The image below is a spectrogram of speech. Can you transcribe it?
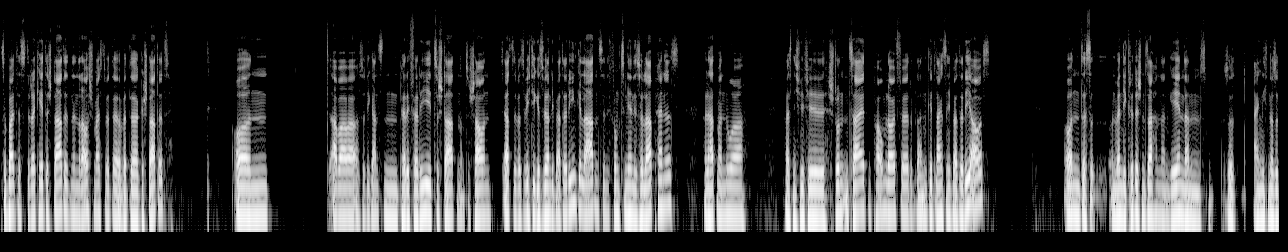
Sobald das die Rakete startet und ihn rausschmeißt, wird er, wird er gestartet. Und aber so die ganzen Peripherie zu starten und zu schauen. Das erste, was wichtig ist, werden die Batterien geladen, sind, funktionieren die Solarpanels, weil da hat man nur, ich weiß nicht wie viel Stunden Zeit, ein paar Umläufe, dann geht langsam die Batterie aus. Und, das, und wenn die kritischen Sachen dann gehen, dann so eigentlich nur so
